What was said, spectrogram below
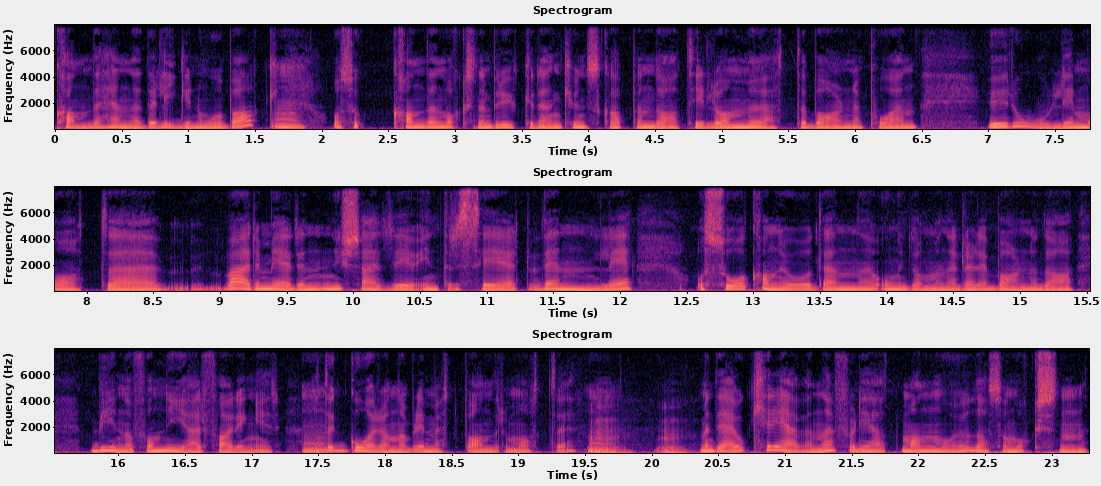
kan det hende det ligger noe bak. Mm. Og så kan den voksne bruke den kunnskapen da til å møte barnet på en rolig måte, være mer nysgjerrig, interessert, vennlig. Og så kan jo den ungdommen eller det barnet da begynne å få nye erfaringer. Mm. At det går an å bli møtt på andre måter. Mm. Mm. Men det er jo krevende, fordi at man må jo da som voksen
